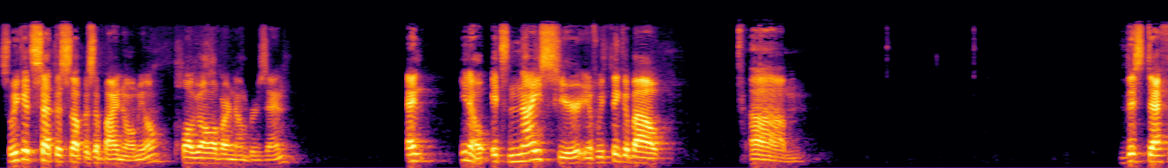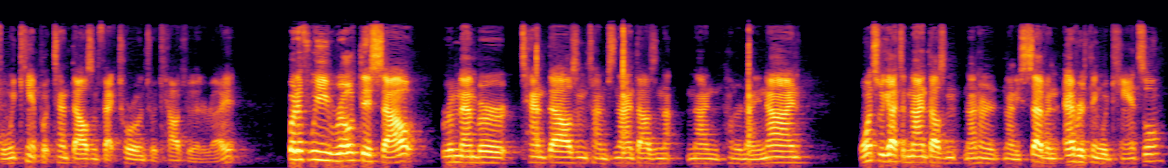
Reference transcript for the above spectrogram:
So we could set this up as a binomial, plug all of our numbers in. And you know, it's nice here if we think about um, this definitely, we can't put 10,000 factorial into a calculator, right? But if we wrote this out, remember 10,000 times 9,999, once we got to 9,997, everything would cancel.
